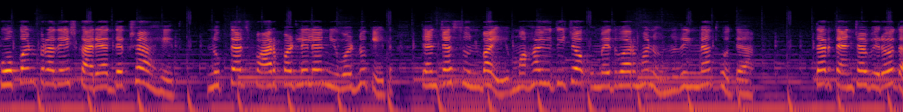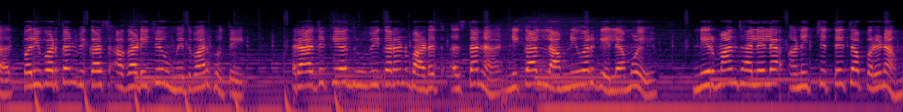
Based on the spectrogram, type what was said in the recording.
कोकण प्रदेश कार्याध्यक्ष आहेत. नुकत्याच पार पडलेल्या निवडणुकीत त्यांच्या सुनबाई महायुतीच्या उमेदवार म्हणून रिंगणात होत्या. तर त्यांच्या विरोधात परिवर्तन विकास आघाडीचे उमेदवार होते. राजकीय ध्रुवीकरण वाढत असताना निकाल लांबणीवर गेल्यामुळे निर्माण झालेल्या अनिश्चिततेचा परिणाम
